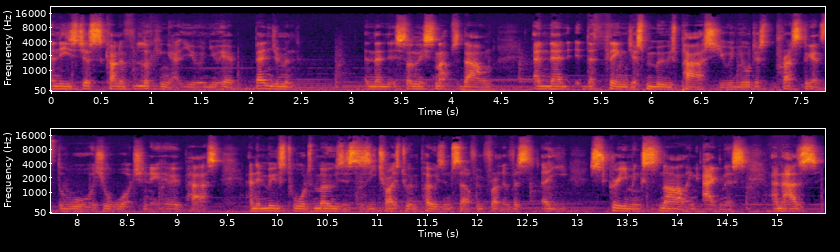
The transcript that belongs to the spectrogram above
And he's just kind of looking at you, and you hear Benjamin, and then it suddenly snaps down, and then the thing just moves past you, and you're just pressed against the wall as you're watching it go past, and it moves towards Moses as he tries to impose himself in front of a screaming, snarling Agnes, and as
